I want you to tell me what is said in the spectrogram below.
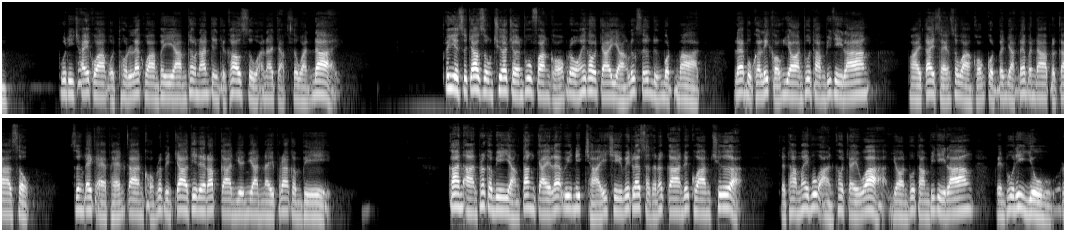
ผู้ที่ใช้ความอดทนและความพยายามเท่านั้นจึงจะเข้าสู่อาณาจักรสวรรค์ได้ พระเยซูเจ้าทรงเชื้อเชิญผู้ฟังของพระองค์ให้เข้าใจอย่างลึกซึ้งถึงบทบาท และบุคลิกของยอนผู้ทำพิธีล้าง ภายใต้แสงสว่างของกฎบัญญัติและบรรดาประกาศก ซึ่งได้แก่แผนการของพระเป็นเจ้าที่ได้รับการยืนยันในพระคัมภีร์ การอ่านพระคัมภีร์อย่างตั้งใจและวินิจฉัยชีวิตและสถานการณ์ด้วยความเชื่อ จะทำให้ผู้อ่านเข้าใจว่ายอนผู้ทำพิธีล้าง เป็นผู้ที่อยู่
